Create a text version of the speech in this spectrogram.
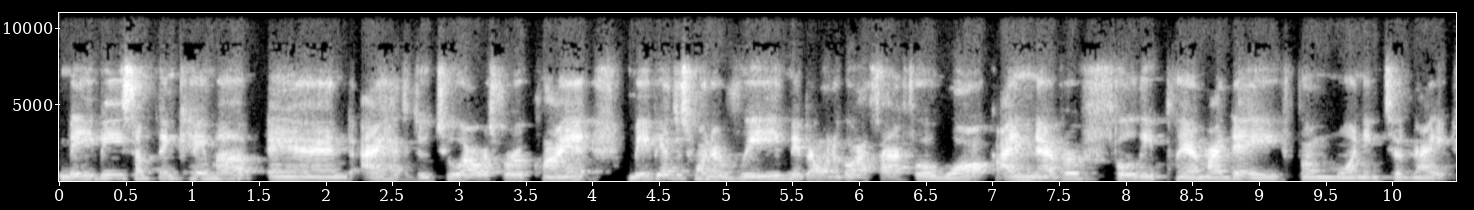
maybe something came up and I had to do two hours for a client. Maybe I just want to read. Maybe I want to go outside for a walk. I never fully plan my day from morning to night.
